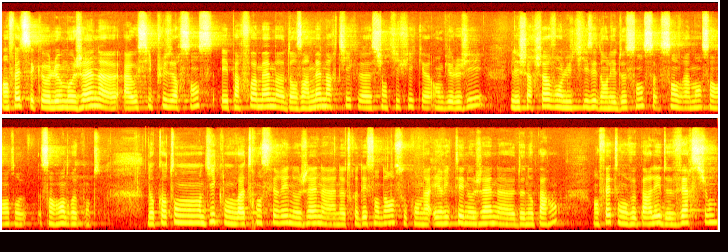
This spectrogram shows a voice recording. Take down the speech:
En fait, c'est que le mot gène euh, a aussi plusieurs sens et parfois même dans un même article scientifique en biologie, les chercheurs vont l'utiliser dans les deux sens sans vraiment s'en rendre, compte. Donc quand on dit qu'on va transférer nos gènes à notre descendance ou qu'on a hérité nos gènes euh, de nos parents, en fait, on veut parler de version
